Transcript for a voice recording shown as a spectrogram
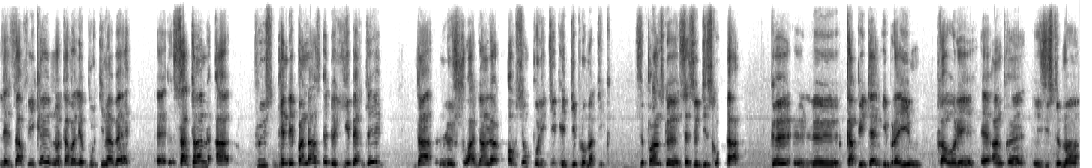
les Africains, notamment les Burkinabés, euh, s'attendent à plus d'indépendance et de liberté dans le choix, dans leur option politique et diplomatique. Je pense que c'est ce discours-là que euh, le capitaine Ibrahim Traoré est en train justement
